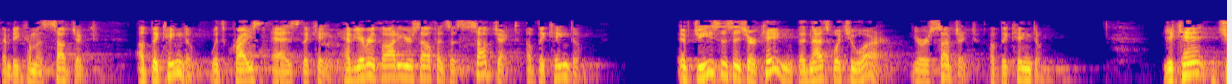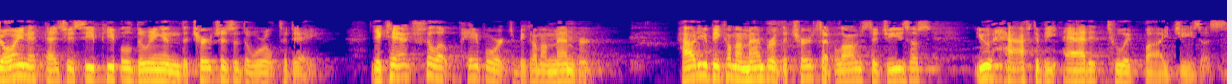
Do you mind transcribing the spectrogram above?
and become a subject of the kingdom with Christ as the king. Have you ever thought of yourself as a subject of the kingdom? If Jesus is your king, then that's what you are. You're a subject of the kingdom. You can't join it as you see people doing in the churches of the world today. You can't fill out paperwork to become a member. How do you become a member of the church that belongs to Jesus? You have to be added to it by Jesus.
